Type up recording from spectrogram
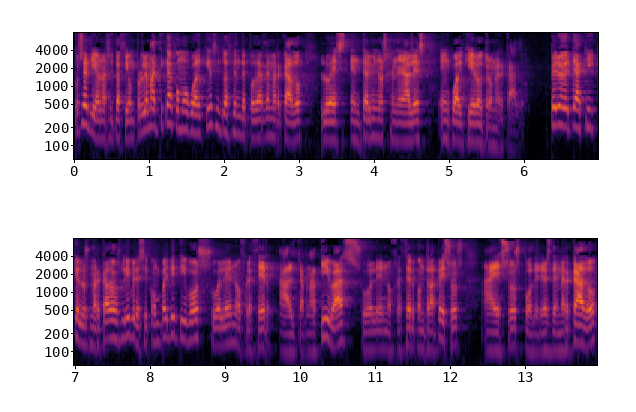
pues sería una situación problemática como cualquier situación de poder de mercado lo es en términos generales en cualquier otro mercado. Pero vete aquí que los mercados libres y competitivos suelen ofrecer alternativas, suelen ofrecer contrapesos a esos poderes de mercado,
